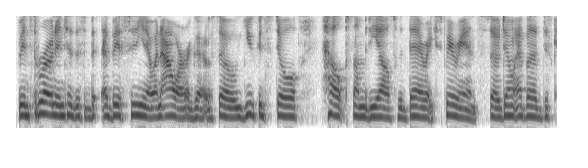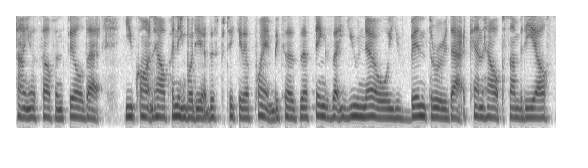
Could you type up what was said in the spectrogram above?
been thrown into this abyss, you know, an hour ago. So you could still help somebody else with their experience. So don't ever discount yourself and feel that you can't help anybody at this particular point because the things that you know or you've been through that can help somebody else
